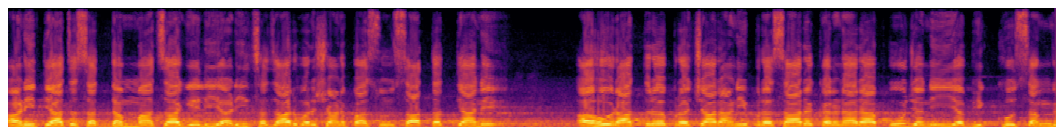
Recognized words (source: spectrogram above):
आणि त्याच सद्धम्माचा गेली अडीच हजार वर्षांपासून सातत्याने अहोरात्र प्रचार आणि प्रसार करणारा पूजनीय भिक्खू संघ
